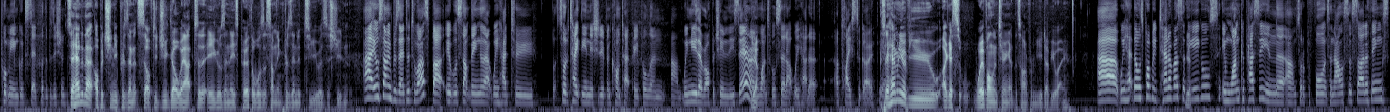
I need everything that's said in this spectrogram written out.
put me in good stead for the position. So, how did that opportunity present itself? Did you go out to the Eagles in East Perth, or was it something presented to you as a student? Uh, it was something presented to us, but it was something that we had to sort of take the initiative and contact people, and um, we knew there were opportunities there. And Yep. once we were set up, we had a, a place to go. Yeah. So, how many of you, I guess, were volunteering at the time from UWA? uh, we had there was probably ten of us at Yep. the Eagles in one capacity in the um, sort of performance analysis side of things.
